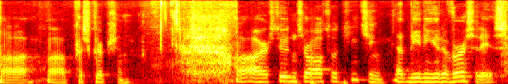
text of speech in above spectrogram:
uh, uh, prescription. Our students are also teaching at leading universities.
